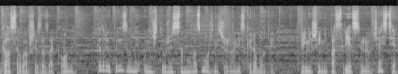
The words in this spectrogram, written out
голосовавший за законы, которые призваны уничтожить саму возможность журналистской работы, принявший непосредственное участие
